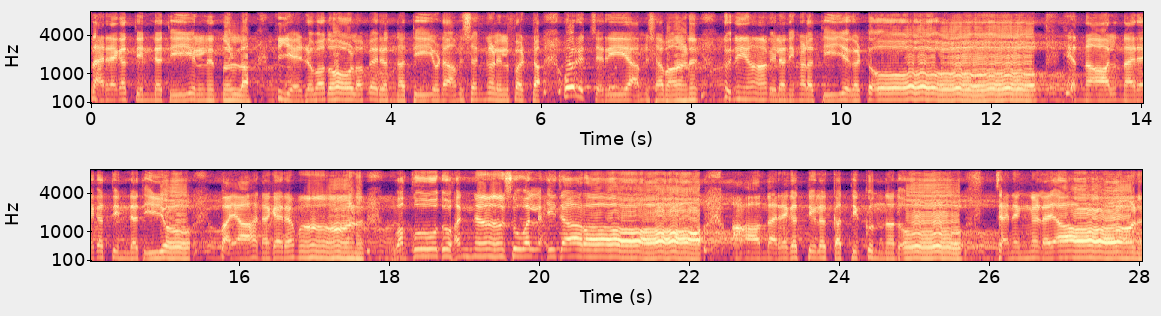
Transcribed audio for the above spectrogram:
നരകത്തിന്റെ തീയിൽ നിന്നുള്ള എഴുപതോളം വരുന്ന തീയുടെ അംശങ്ങളിൽപ്പെട്ട ഒരു ചെറിയ അംശമാണ് ദുനിയാവിലെ നിങ്ങളെ തീയ കെട്ടോ. എന്നാൽ നരകത്തിന്റെ തീയോ ഭയാനകരമാണ്. ആ നരകത്തിൽ കത്തിക്കുന്നതോ ജനങ്ങളെയാണ്.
